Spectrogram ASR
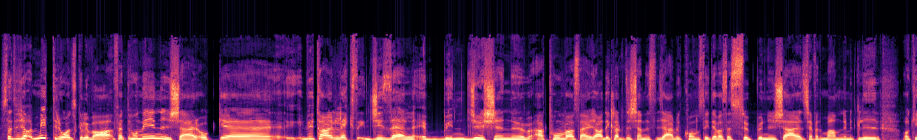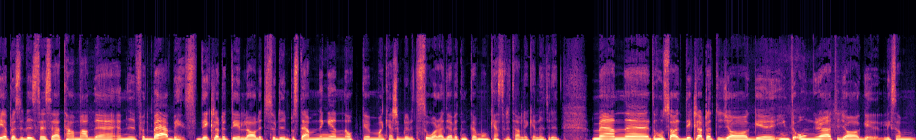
Så att jag, mitt råd skulle vara, för att hon är ju nykär och eh, vi tar Lex Giselle Bündchen nu. Att hon var så här, ja det är klart att det kändes jävligt konstigt. Jag var så här supernykär, jag hade träffat en man i mitt liv och helt plötsligt visade det sig att han hade en nyfödd bebis. Det är klart att det la lite sordin på stämningen och eh, man kanske blev lite sårad. Jag vet inte om hon kastade tallrikar hit och dit. Men eh, hon sa, det är klart att jag eh, inte ångrar att jag eh, liksom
